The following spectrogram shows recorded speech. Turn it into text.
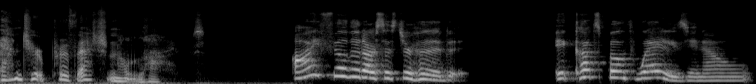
and your professional lives? I feel that our sisterhood it cuts both ways, you know.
